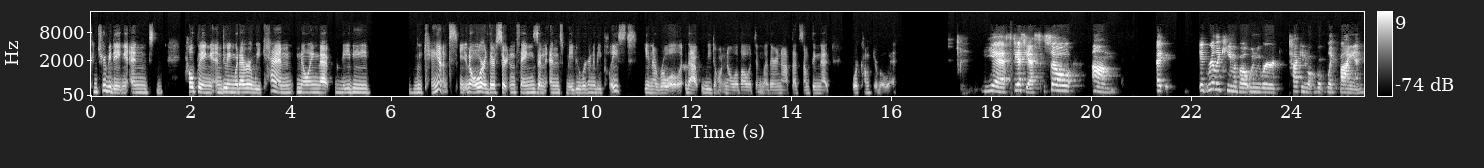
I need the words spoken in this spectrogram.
contributing and helping and doing whatever we can knowing that maybe we can't you know or there's certain things and and maybe we're going to be placed in a role that we don't know about and whether or not that's something that we're comfortable with. Yes yes yes. So um i it really came about when we were talking about like buy-in,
